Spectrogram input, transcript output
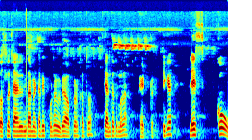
कसलं चॅलेंज दहा मिनटं मी पूर्ण व्हिडिओ अपलोड करतो. त्यानंतर तुम्हाला भेटतो. ठीक आहे? लेट्स गो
